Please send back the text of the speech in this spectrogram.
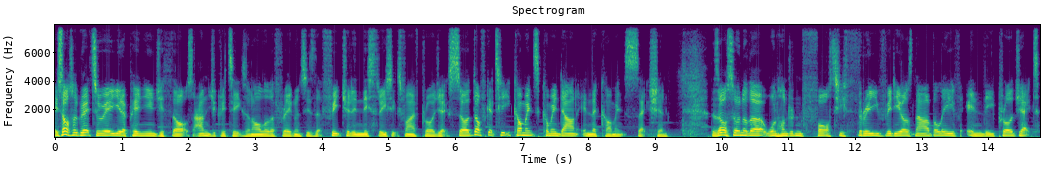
It's also great to hear your opinions, your thoughts, and your critiques on all other fragrances that featured in this 365 project. So don't forget to keep your comments coming down in the comments section. There's also another 143 videos now, I believe, in the project,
